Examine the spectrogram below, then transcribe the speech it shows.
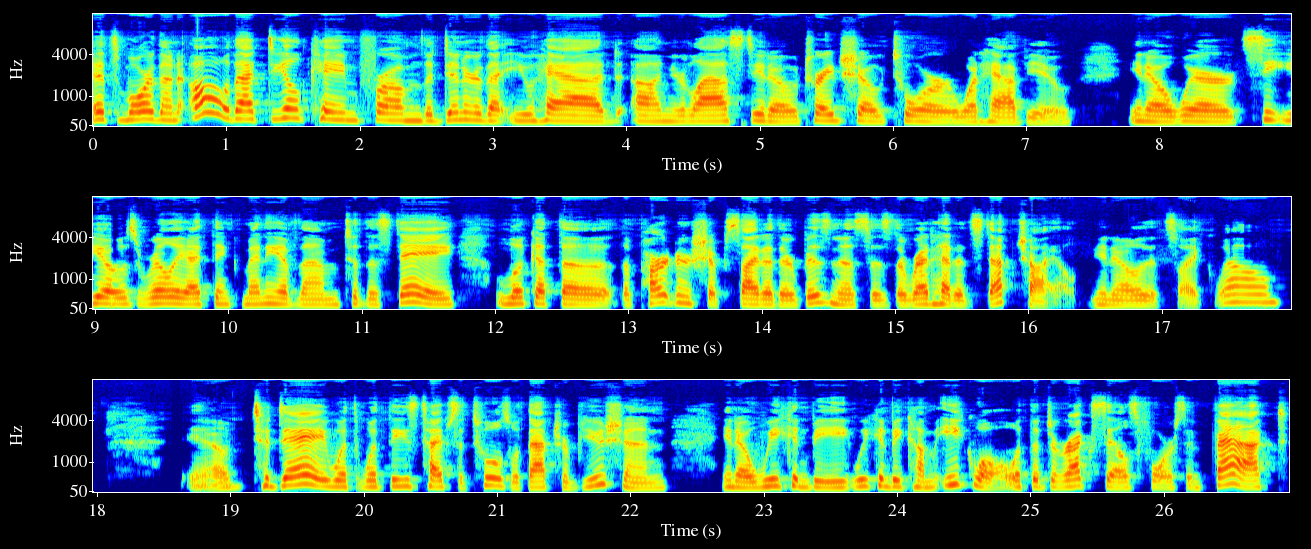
It's more than oh, that deal came from the dinner that you had on your last, you know, trade show tour or what have you you know where CEOs really I think many of them to this day look at the the partnership side of their business as the redheaded stepchild you know it's like well you know today with with these types of tools with attribution you know we can be we can become equal with the direct sales force. In fact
